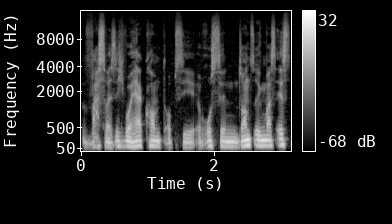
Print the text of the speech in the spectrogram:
was weiß ich, woher kommt, ob sie Russin, sonst irgendwas ist.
